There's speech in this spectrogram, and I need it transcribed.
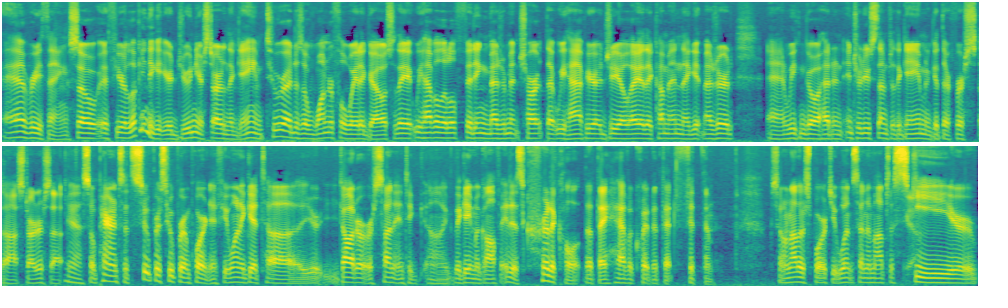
everything. So if you're looking to get your junior started in the game, Tour Edge is a wonderful way to go. So they, we have a little fitting measurement chart that we have here at GLA. They come in, they get measured, and we can go ahead and introduce them to the game and get their first uh, starter set. Yeah, so parents, it's super, super important. If you want to get uh, your daughter or son into uh, the game of golf, it is critical that they have equipment that fit them. So in other sports, you wouldn't send them out to ski yeah. or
